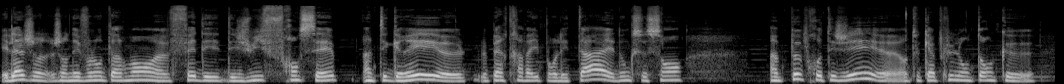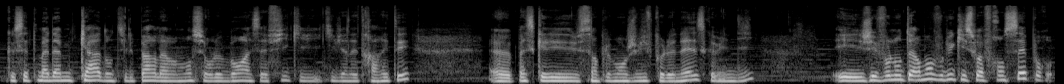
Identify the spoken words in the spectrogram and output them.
Et là, j'en ai volontairement fait des, juifs français intégré. Euh, le père travaille pour l'État et donc se sent un peu protégé, euh, en tout cas plus longtemps que, que cette Madame K dont il parle à un moment sur le banc à sa fille qui, qui vient d'être arrêtée, euh, parce qu'elle est simplement juive polonaise, comme il dit. Et j'ai volontairement voulu qu'il soit français pour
